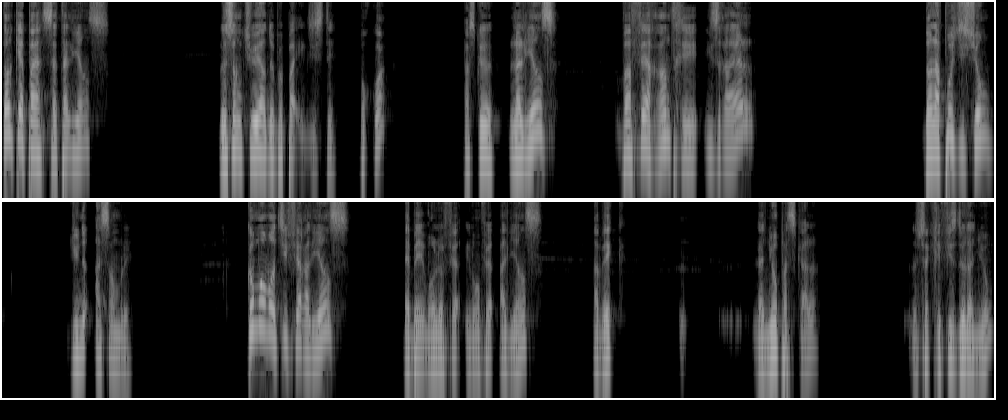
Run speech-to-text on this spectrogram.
Tant qu'il n'y a pas cette alliance, le sanctuaire ne peut pas exister. Pourquoi? Parce que l'alliance va faire rentrer Israël dans la position d'une assemblée. Comment vont-ils faire alliance? Eh bien, ils vont, faire, ils vont faire alliance avec l'agneau pascal, le sacrifice de l'agneau,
